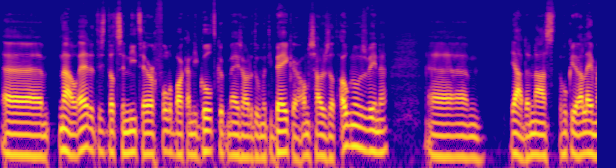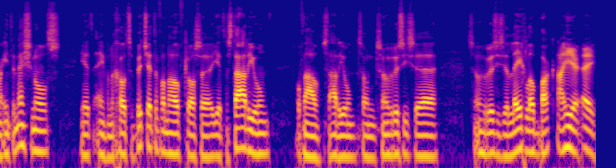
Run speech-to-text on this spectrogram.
Eh, nou, hè, dat is dat ze niet heel erg volle bak aan die Gold Cup mee zouden doen met die beker. Anders zouden ze dat ook nog eens winnen. Ehm, ja, daarnaast hoek je er alleen maar internationals. Je hebt een van de grootste budgetten van de hoofdklasse. Je hebt een stadion. Of nou, stadion, zo'n zo'n Russische, zo'n Russische leegloopbak. Ah, hier, hé.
